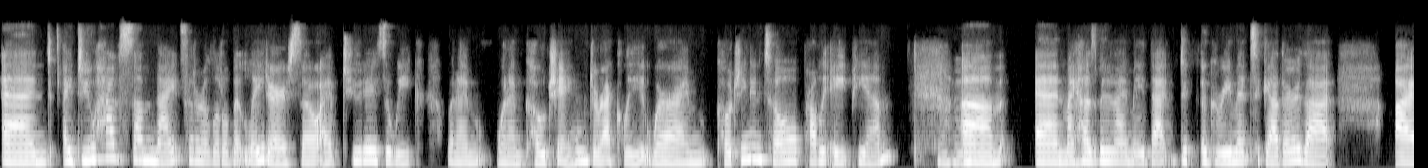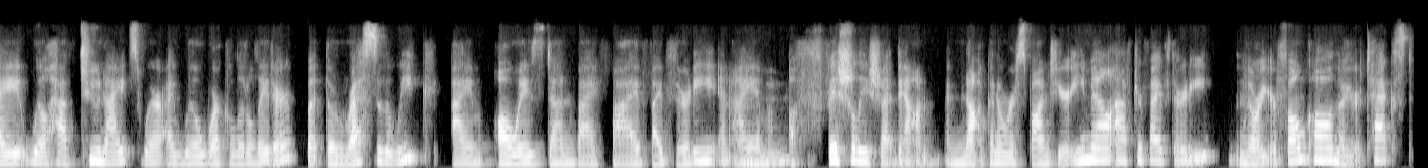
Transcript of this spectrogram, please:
And I do have some nights that are a little bit later. So I have two days a week when I'm when I'm coaching directly, where I'm coaching until probably 8 p.m. Mm-hmm. Um, and my husband and I made that d- agreement together that I will have two nights where I will work a little later, but the rest of the week I am always done by 5 5:30 and I am mm-hmm. officially shut down. I'm not going to respond to your email after 5:30. Nor your phone call, nor your text,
